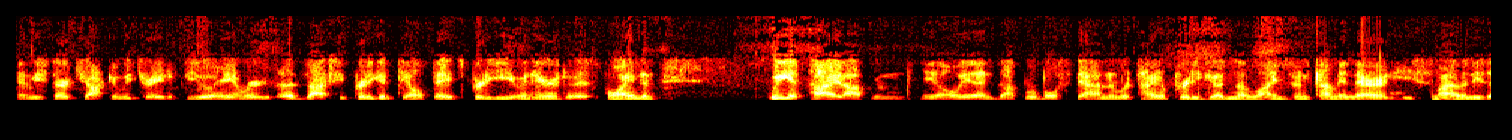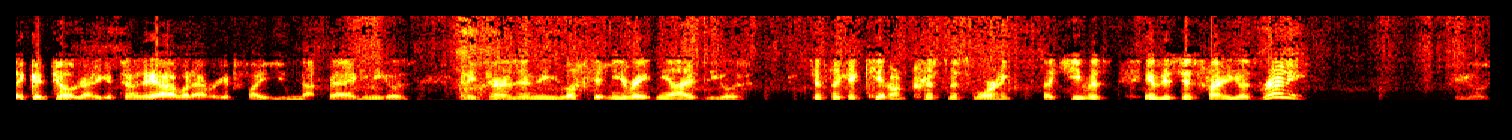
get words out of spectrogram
and we start chucking. We trade a few, eh? And we're it's actually pretty good tilt. It's pretty even here to this point, and we get tied up, and you know it ends up we're both standing. We're tied up pretty good, and the linesman come in there, and he's smiling. He's like, "Good tilt, ready? Good tilt. Yeah, whatever. Good fight, you nutbag." And he goes, and he turns and he looks at me right in the eyes. And he goes, just like a kid on Christmas morning. Like he was, it was just funny. He goes, Rennie! He goes,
